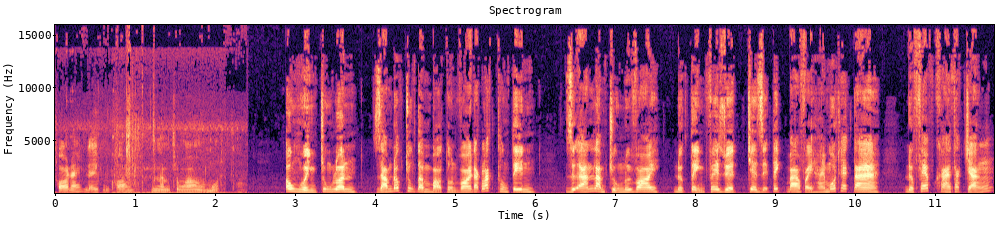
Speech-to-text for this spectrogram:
Khó đấy, đây cũng khó. Nằm trong một Ông Huỳnh Trung Luân, Giám đốc Trung tâm Bảo tồn voi Đắk Lắk thông tin, dự án làm chuồng nuôi voi được tỉnh phê duyệt trên diện tích 3,21 hecta được phép khai thác trắng.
